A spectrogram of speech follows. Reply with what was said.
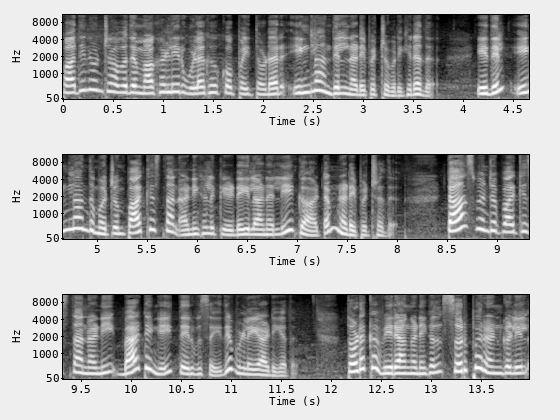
பதினொன்றாவது மகளிர் உலகக்கோப்பை தொடர் இங்கிலாந்தில் நடைபெற்று வருகிறது. இதில் இங்கிலாந்து மற்றும் பாகிஸ்தான் அணிகளுக்கு இடையிலான லீக் ஆட்டம் நடைபெற்றது. டாஸ் வென்ற பாகிஸ்தான் அணி பேட்டிங்கை தேர்வு செய்து விளையாடியது. தொடக்க வீராங்கனைகள் சொற்ப ரன்களில்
